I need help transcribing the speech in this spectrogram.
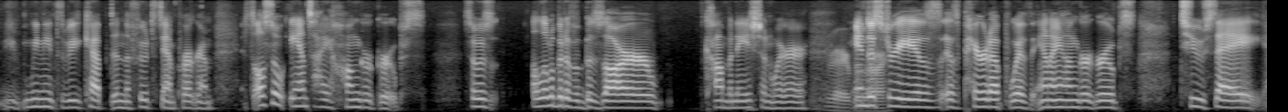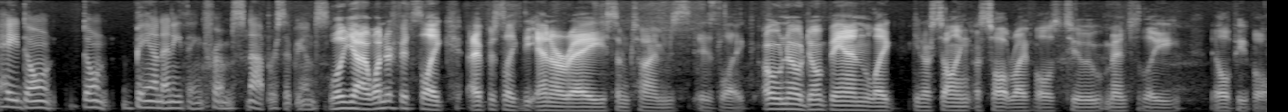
we need to be kept in the food stamp program." It's also anti-hunger groups. So it was a little bit of a bizarre combination where bizarre. industry is is paired up with anti-hunger groups to say, "Hey, don't don't ban anything from SNAP recipients." Well, yeah, I wonder if it's like if it's like the NRA sometimes is like, oh no, don't ban like you know selling assault rifles to mentally ill people,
